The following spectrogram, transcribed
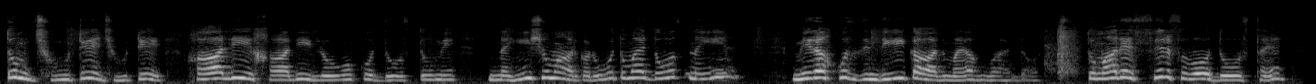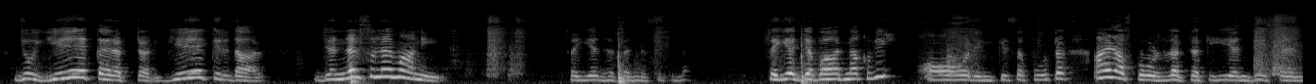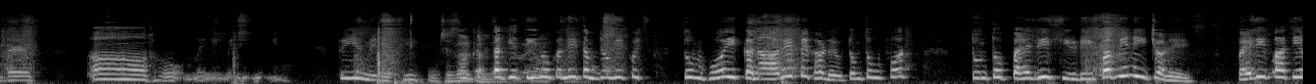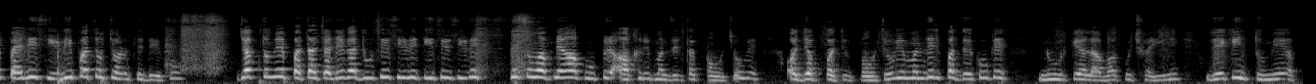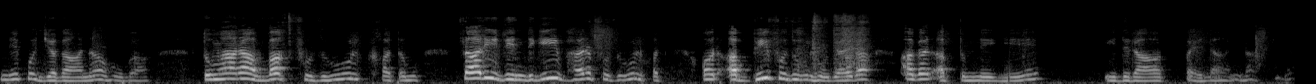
تم جھوٹے جھوٹے خالی خالی لوگوں کو دوستوں میں نہیں شمار کرو، وہ تمہارے دوست نہیں ہے میرا خود زندگی کا آزمایا ہوا ہے دور۔ تمہارے صرف وہ دوست ہیں جو یہ کیریکٹر، یہ کردار جنرل سلیمانی، سید حسن نصر اللہ، سید جواد نقوی اور ان کے supporter and of course Zakzaky and this and that Ahu many many many تو یہ میری تھی۔ جب تک یہ تینوں کو نہیں سمجھو گے کچھ تم ہو ہی کنارے پہ کھڑے ہو۔ تم تو اوپر تم تو پہلی سیڑھی پر بھی نہیں چڑھے۔ پہلی بات یہ پہلی سیڑھی پر تو چڑھ کے دیکھو۔ جب تمہیں پتا چلے گا دوسری سیڑھی تیسری سیڑھی پھر تم اپنے آپ اوپر آخری منزل تک پہنچو گے۔ اور جب پہنچو گے منزل پر دیکھو گے نور کے علاوہ کچھ ہے ہی نہیں۔ لیکن تمہیں اپنے کو جگانا ہوگا۔ تمہارا وقت فضول ختم ساری زندگی بھر فضول ختم۔ اور اب بھی فضول ہو جائے گا اگر اب تم نے یہ ادراک پیدا نہ کیا۔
